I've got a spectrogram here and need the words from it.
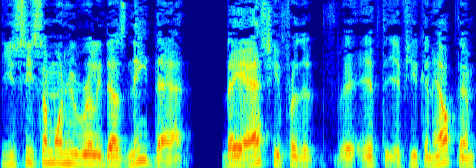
You see someone who really does need that. They ask you for the, if, if you can help them.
